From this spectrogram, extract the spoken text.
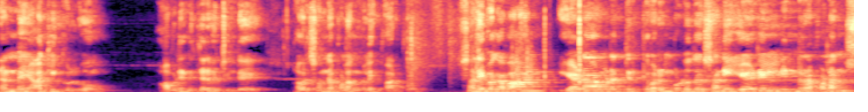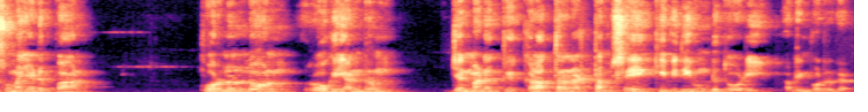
நன்மை ஆக்கிக்கொள்வோம் அப்படின்னு தெரிவிச்சுட்டு அவர் சொன்ன பலன்களை பார்ப்போம். சனி பகவான் ஏழாம் இடத்திற்கு வரும் பொழுது சனி ஏழில் நின்ற பலன் சுமையெடுப்பான். பொருளுள்ளோன் ரோகி அன்றும் ஜென்மனுக்கு களத்திர நஷ்டம் செய்கி விதி உண்டு தோழி அப்படின்னு போட்டிருக்கார்.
